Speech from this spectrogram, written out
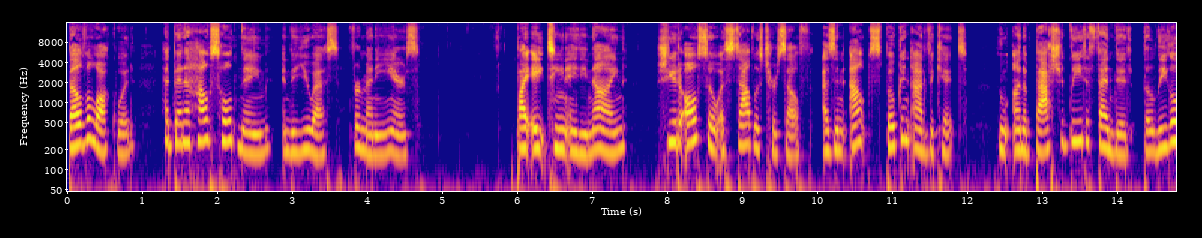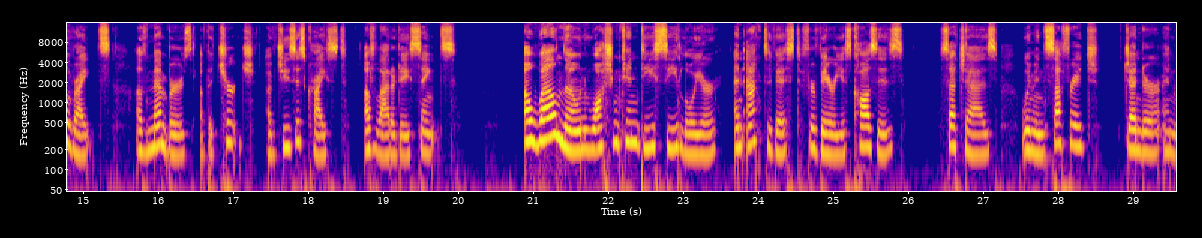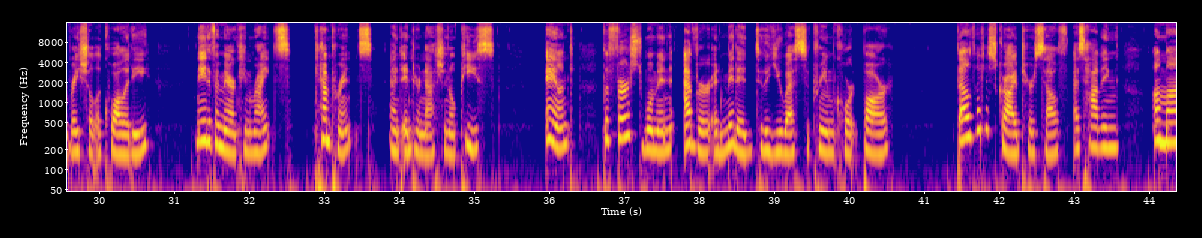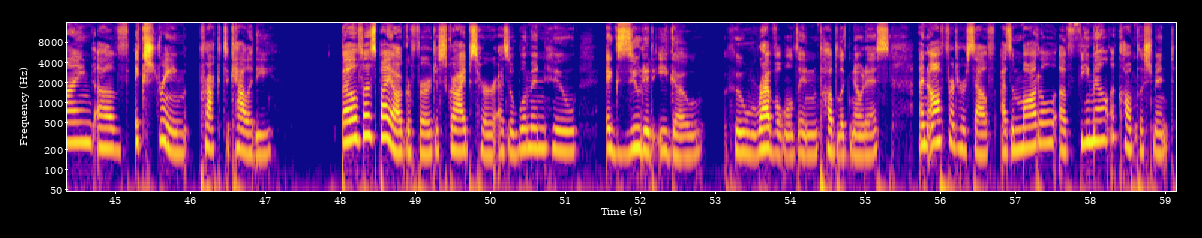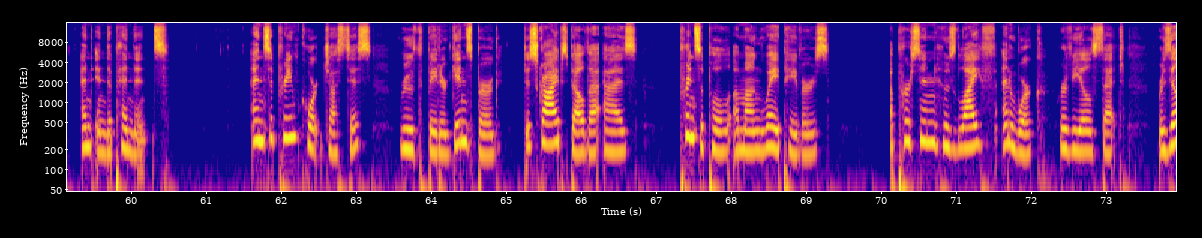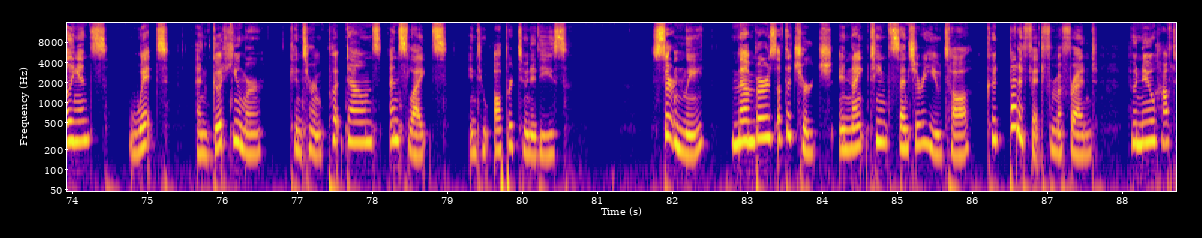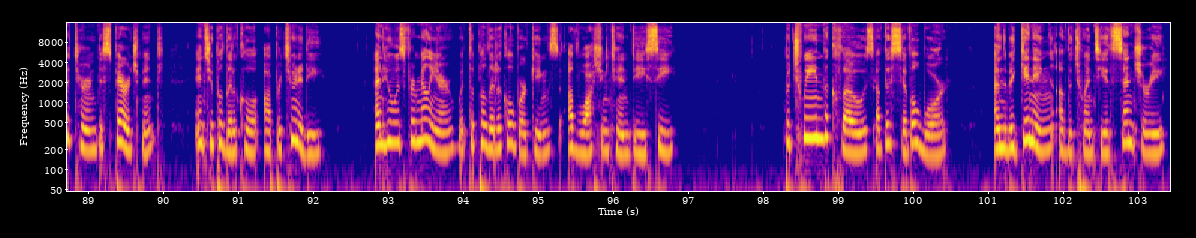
Belva Lockwood had been a household name in the U.S. for many years. By 1889, she had also established herself as an outspoken advocate who unabashedly defended the legal rights of members of the Church of Jesus Christ of Latter day Saints. A well known Washington, D.C. lawyer and activist for various causes, such as women's suffrage, gender and racial equality, Native American rights, temperance, and international peace, and the first woman ever admitted to the U.S. Supreme Court bar, Belva described herself as having a mind of extreme practicality. Belva's biographer describes her as a woman who exuded ego, who reveled in public notice, and offered herself as a model of female accomplishment and independence. And Supreme Court Justice Ruth Bader Ginsburg describes Belva as principal among way pavers, a person whose life and work reveals that resilience, wit, and good humor can turn put downs and slights into opportunities. Certainly, members of the church in 19th century Utah could benefit from a friend who knew how to turn disparagement into political opportunity and who was familiar with the political workings of Washington, D.C. Between the close of the Civil War and the beginning of the 20th century,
